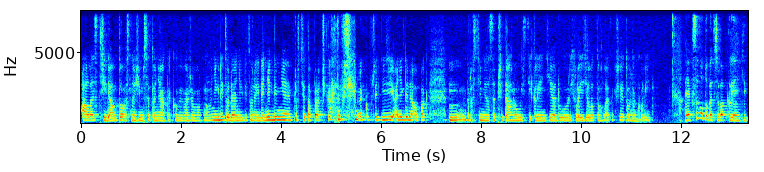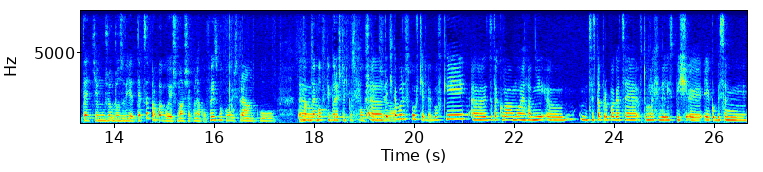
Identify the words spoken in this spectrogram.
ale střídám to a snažím se to nějak jako vyvažovat dělat. No. Někdy to jde a někdy to nejde. Někdy mě prostě ta pračka to všechno jako přetíží a někdy naopak m, mm, prostě mě zase přitáhnou víc klienti a jdu rychleji dělat tohle, takže je to hmm. takový. A jak se o tobě třeba klienti teď můžou dozvědět? Jak se propaguješ? Máš jako nějakou facebookovou stránku? Ehm, webovky budeš teď spouštět, uh, Teďka budu spouštět webovky. Uh, je to taková moje hlavní cesta propagace v tuhle chvíli spíš, jako by jsem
